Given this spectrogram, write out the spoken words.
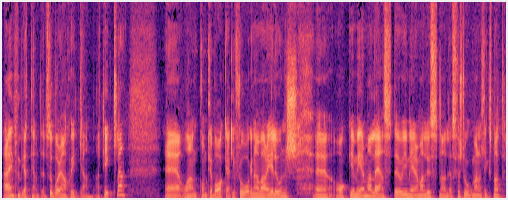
Nej, det vet jag inte. Så började han skicka artiklar. Eh, och han kom tillbaka till frågorna varje lunch. Eh, och ju mer man läste och ju mer man lyssnade så förstod man att, liksom att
